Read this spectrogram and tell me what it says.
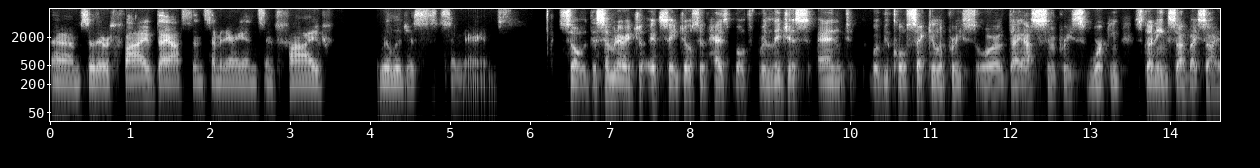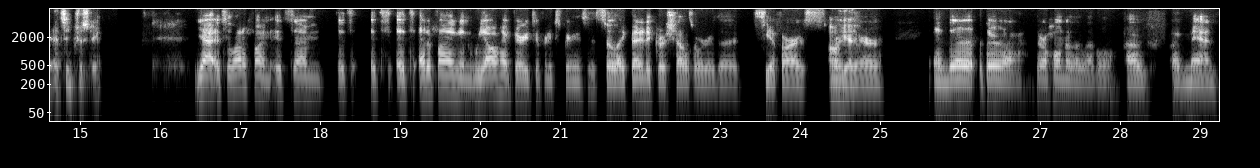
Um, so there was five diocesan seminarians and five religious seminarians. So the seminary at St. Joseph has both religious and what we call secular priests or diocesan priests working, studying side by side. That's interesting. Yeah, it's a lot of fun. It's um, it's it's it's edifying, and we all have very different experiences. So, like Benedict Groeschel's order, the CFRs oh, are yeah. there, and they're they're uh, they're a whole nother level of of man,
